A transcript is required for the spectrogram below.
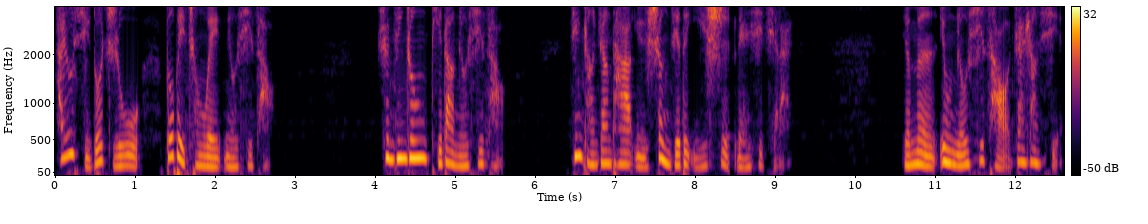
还有许多植物都被称为牛膝草。圣经中提到牛膝草，经常将它与圣洁的仪式联系起来。人们用牛膝草蘸上血，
